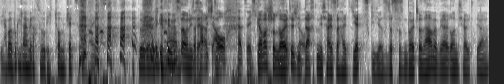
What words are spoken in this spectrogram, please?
ich habe ja wirklich lange gedacht, so wirklich Tom Jetski heißt. das habe ich auch tatsächlich. Es gab auch schon Leute, die auch. dachten, ich heiße halt Jetski, also dass das ein deutscher Name wäre und ich halt, ja.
